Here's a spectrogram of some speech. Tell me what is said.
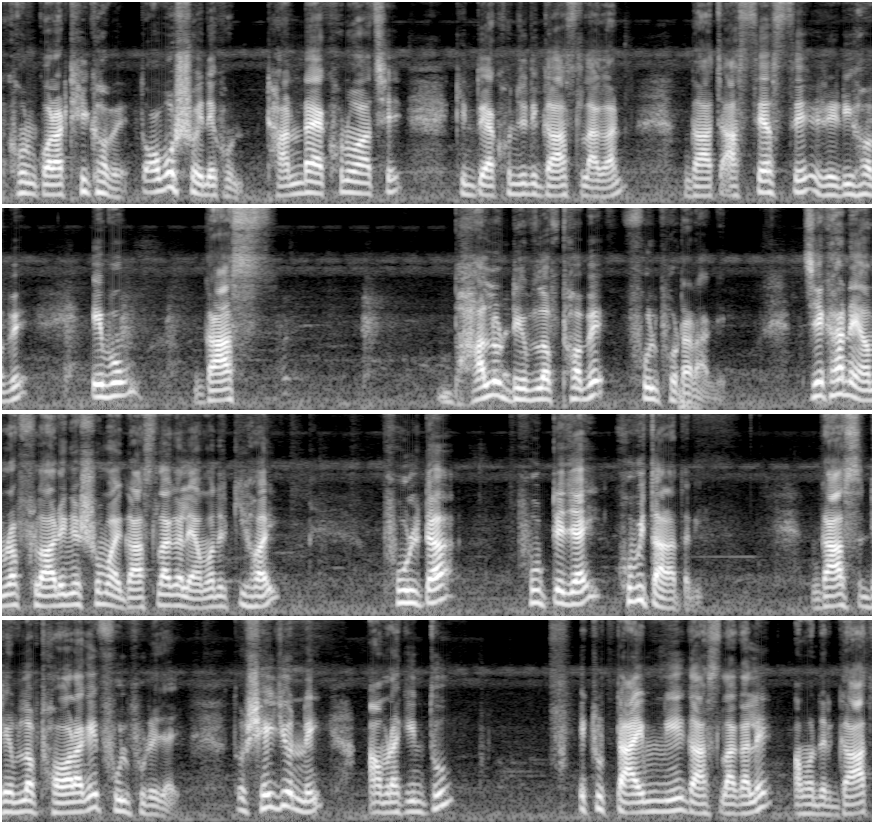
এখন করা ঠিক হবে? তো অবশ্যই দেখুন, ঠান্ডা এখনও আছে, কিন্তু এখন যদি গাছ লাগান, গাছ আস্তে আস্তে রেডি হবে এবং গাছ ভালো ডেভেলপড হবে ফুল ফোটার আগে। যেখানে আমরা ফ্লাওয়ারিংয়ের সময় গাছ লাগালে আমাদের কি হয়? ফুলটা ফুটে যায় খুবই তাড়াতাড়ি। গাছ ডেভেলপড হওয়ার আগেই ফুল ফুটে যায়। তো সেই জন্যেই আমরা কিন্তু একটু টাইম নিয়ে গাছ লাগালে আমাদের গাছ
